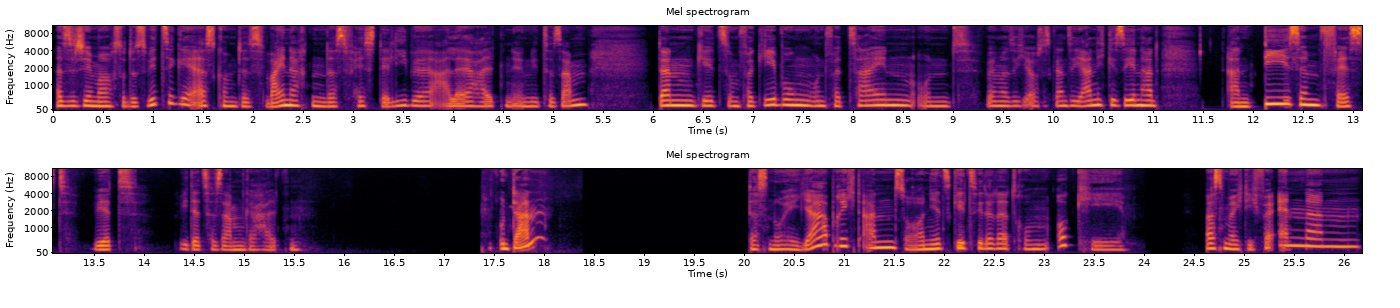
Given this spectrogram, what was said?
Also es ist immer auch so das Witzige. Erst kommt das Weihnachten, das Fest der Liebe, alle halten irgendwie zusammen. Dann geht's um Vergebung und Verzeihen und wenn man sich auch das ganze Jahr nicht gesehen hat, an diesem Fest wird wieder zusammengehalten. Und dann? Das neue Jahr bricht an, so, und jetzt geht's wieder darum, okay, was möchte ich verändern?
